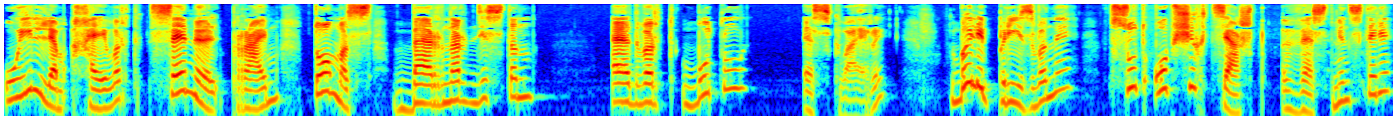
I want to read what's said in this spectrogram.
Уильям Хейвард, Сэмюэль Прайм, Томас Бернардистон, Эдвард Бутл, эсквайры, были призваны в суд общих тяжб в Вестминстере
